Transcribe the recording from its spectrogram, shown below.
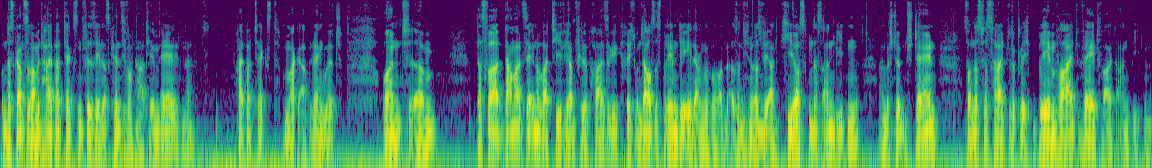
Und das Ganze war mit Hypertexten versehen, das kennen Sie von HTML, ne? Hypertext, Markup Language. Und ähm, das war damals sehr innovativ, wir haben viele Preise gekriegt und daraus ist Bremen.de dann geworden. Also nicht nur, dass wir an Kiosken das anbieten, an bestimmten Stellen, sondern dass wir es halt wirklich bremenweit, weltweit anbieten.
